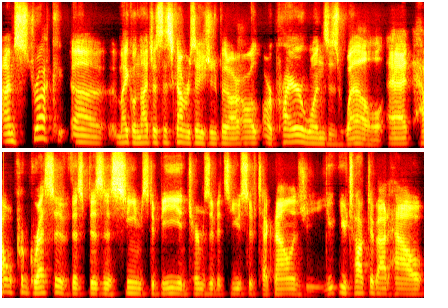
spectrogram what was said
I'm struck, uh, Michael, not just this conversation, but our, our, our prior ones as well, at how progressive this business seems to be in terms of its use of technology. You, you talked about how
